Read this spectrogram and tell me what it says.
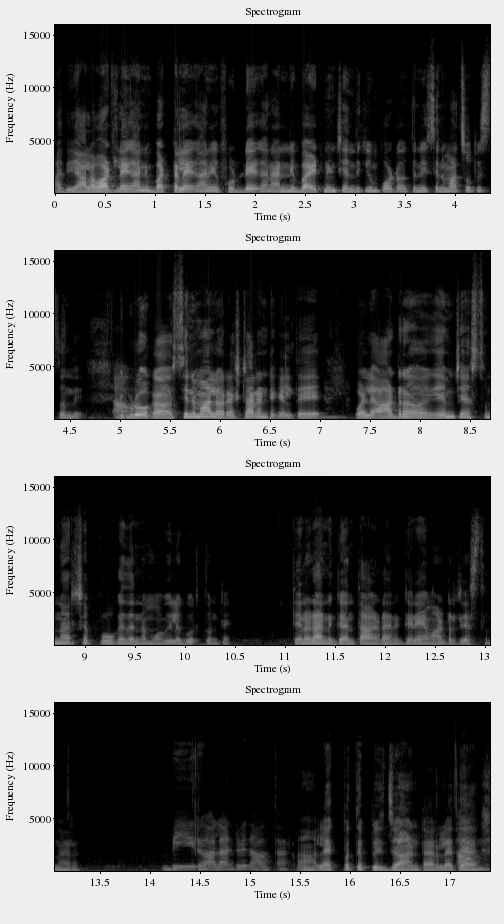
అది అలవాట్లే కానీ బట్టలే కానీ ఫుడ్డే కానీ అన్ని బయట నుంచి ఎందుకు ఇంపోర్ట్ అవుతున్నాయి సినిమా చూపిస్తుంది. ఇప్పుడు ఒక సినిమాలో రెస్టారెంట్కి వెళ్తే వాళ్ళు ఆర్డర్ ఏం చేస్తున్నారు చెప్పు ఒక ఏదన్నా మూవీలో గుర్తుంటే? తినడానికి కానీ తాగడానికి కానీ ఏం ఆర్డర్ చేస్తున్నారు? బీరు అలాంటివి తాగుతారు. లేకపోతే పిజ్జా అంటారు లేకపోతే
